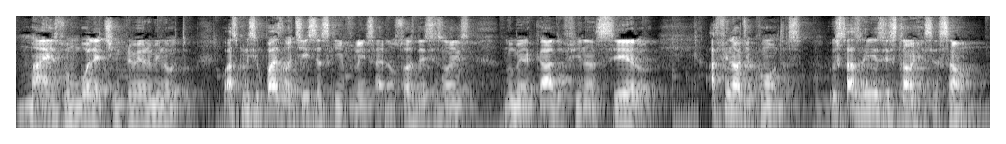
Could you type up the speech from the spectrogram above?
mais um boletim primeiro minuto, com as principais notícias que influenciarão suas decisões no mercado financeiro. Afinal de contas, os Estados Unidos estão em recessão?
